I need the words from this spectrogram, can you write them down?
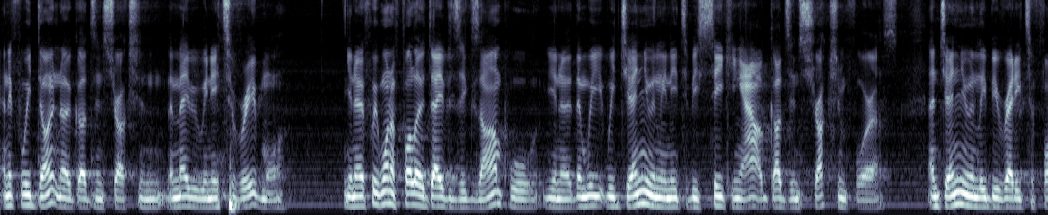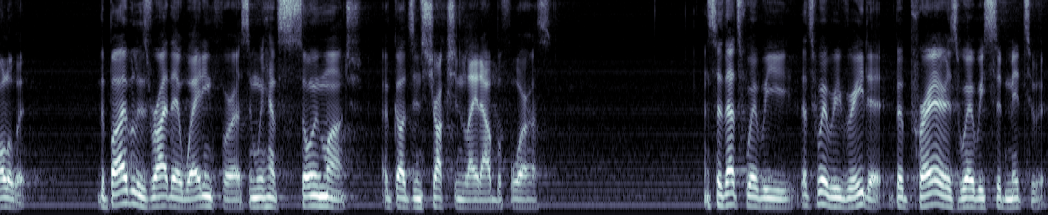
And if we don't know God's instruction, then maybe we need to read more. You know, if we want to follow David's example, you know, then we, we genuinely need to be seeking out God's instruction for us and genuinely be ready to follow it. The Bible is right there waiting for us, and we have so much of God's instruction laid out before us. And so that's where we, that's where we read it. But prayer is where we submit to it.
